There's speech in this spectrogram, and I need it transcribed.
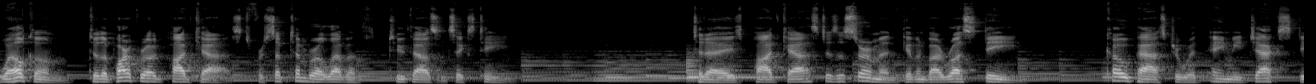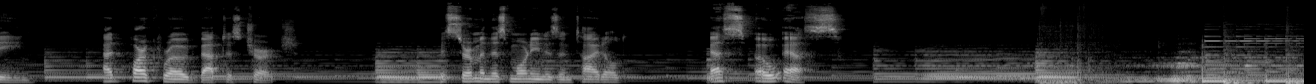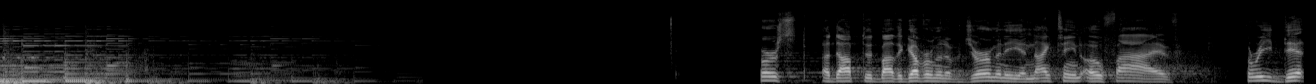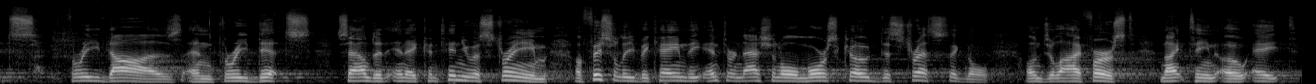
Welcome to the Park Road Podcast for September 11th, 2016. Today's podcast is a sermon given by Russ Dean, co pastor with Amy Jacks Dean at Park Road Baptist Church. His sermon this morning is entitled SOS First adopted by the government of Germany in 1905, three dits, three das, and three dits sounded in a continuous stream officially became the International Morse Code Distress Signal on July 1st, 1908.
